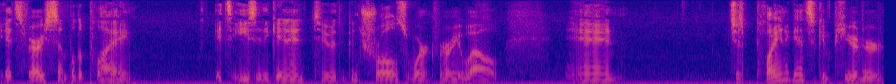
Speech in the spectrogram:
it's very simple to play. It's easy to get into. The controls work very well, and just playing against a computer.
